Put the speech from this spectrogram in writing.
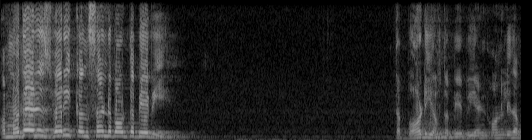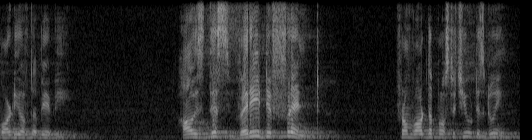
A mother is very concerned about the baby, the body of the baby, and only the body of the baby. How is this very different from what the prostitute is doing?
